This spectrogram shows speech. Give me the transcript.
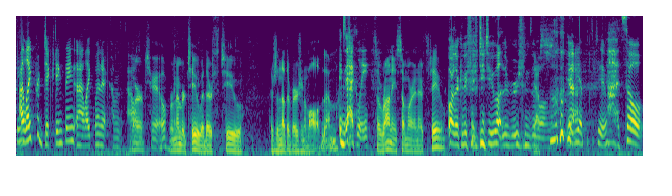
see. I like predicting things and i like when it comes out Or- true. Remember too, with Earth Two, there's another version of all of them. exactly So Ronnie's somewhere in Earth Two. or there could be 52 other versions Yes. of all of them. Yeah, 52. God, so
